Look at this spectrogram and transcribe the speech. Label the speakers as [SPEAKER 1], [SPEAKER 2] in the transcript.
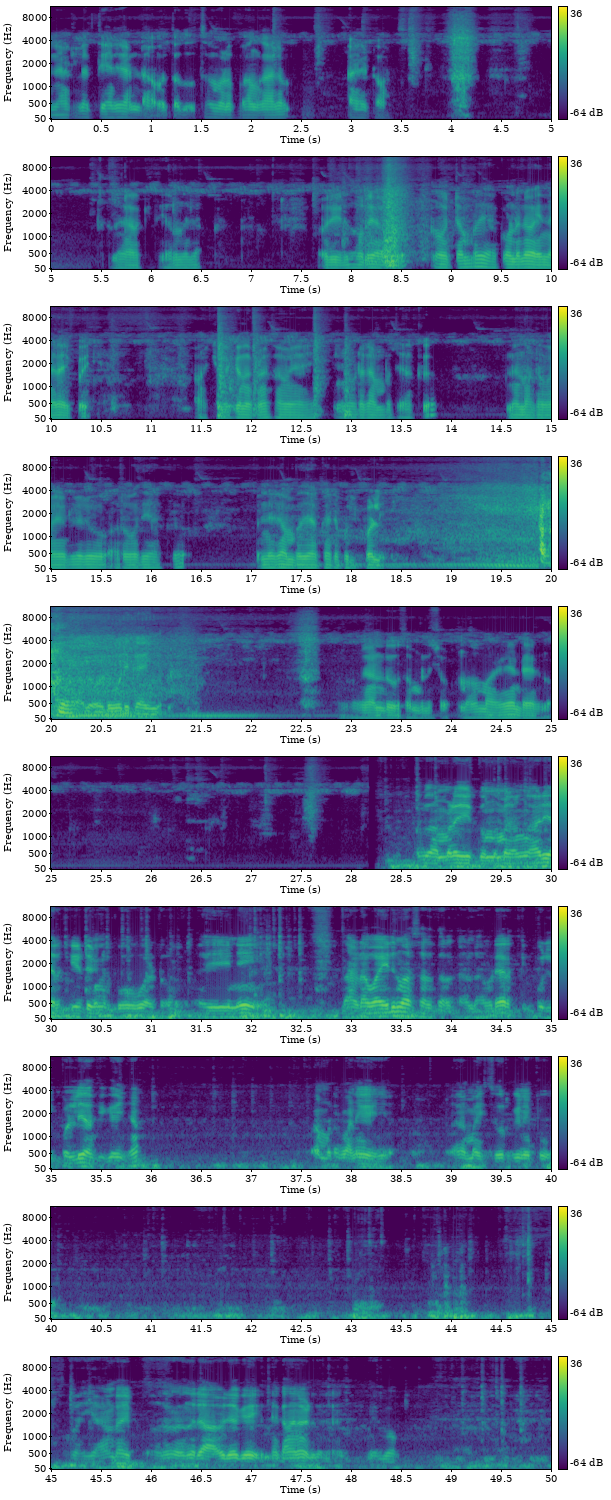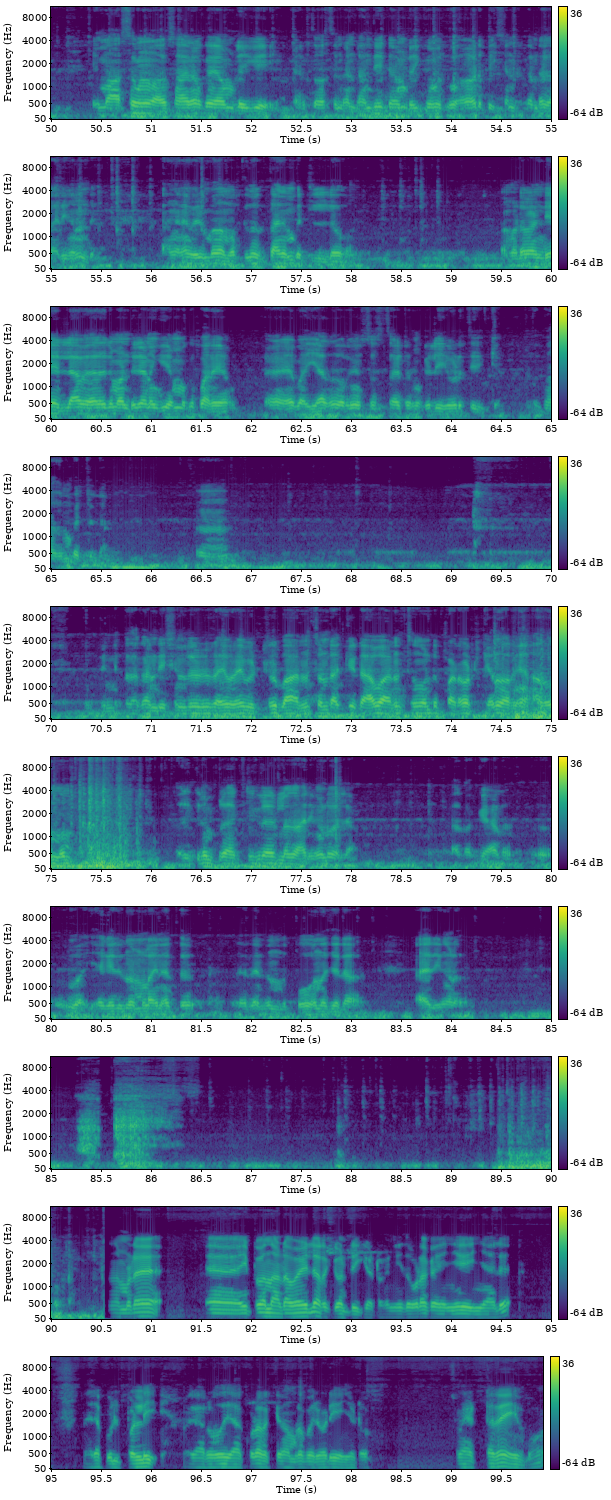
[SPEAKER 1] വയനാട്ടിലെത്തിയതിന്റെ രണ്ടാമത്തെ ദിവസം വെളുപ്പാങ്കാലം ആയിട്ടോ ഇന്ന് ഇറക്കി തീർന്നില്ല. ഒരു ഇരുന്നൂറ് ചാക്ക് നൂറ്റമ്പത് അക്കൗണ്ടിന് വൈകുന്നേരമായി പോയി ബാക്കി ഇറക്കി നിൽക്കുന്ന സമയമായി. പിന്നെ ഇവിടെ ഒരു അമ്പത് ചാക്ക് പിന്നെ നടവയലൊരു അറുപത് ചാക്ക് പിന്നെ ഒരു അമ്പത് ചാക്കായിട്ട് പുൽപ്പള്ളി. അതോടുകൂടി കഴിഞ്ഞു. രണ്ട് ദിവസം എന്നാൽ മഴയുണ്ടായിരുന്നു. അപ്പോൾ നമ്മുടെ ഈ കുന്നുമലങ്ങാടി ഇറക്കിയിട്ട് ഇങ്ങനെ പോകുക കേട്ടോ. ഇനി നടവയൽ എന്ന സ്ഥലത്ത് ഇറക്കാണ്ട് അവിടെ ഇറക്കി പുൽപ്പള്ളി ആക്കി കഴിഞ്ഞാൽ നമ്മുടെ പണി കഴിഞ്ഞു ആ, മൈസൂർക്ക് ഇനി പോകും വയ്യാണ്ടായി. അത് ഇന്ന് രാവിലെയൊക്കെ എഴുന്നേക്കാനും എടുക്കില്ല ഈ മാസം അവസാനമൊക്കെ ആകുമ്പോഴേക്ക് അടുത്ത മാസം രണ്ടാം തീയതി ആകുമ്പോഴേക്കും ഒരുപാട് പൈസ ഉണ്ടാക്കേണ്ട കാര്യങ്ങളുണ്ട്. അങ്ങനെ വരുമ്പോൾ നമുക്ക് നിർത്താനും പറ്റില്ലല്ലോ. നമ്മുടെ വണ്ടിയല്ല വേറെ ഒരു വണ്ടിയിലാണെങ്കിൽ നമുക്ക് പറയാം വയ്യാന്ന് പറഞ്ഞ് സ്വസ്ഥമായിട്ട് നമുക്ക് ലീവ് എടുത്തിരിക്കാം. അപ്പോൾ അതും പറ്റില്ല. പിന്നെ ഇപ്പോൾ കണ്ടീഷനിൽ ഒരു ഡ്രൈവറെ വിട്ട് ബാലൻസ് ഉണ്ടാക്കിയിട്ട് ആ ബാലൻസും കൊണ്ട് പടം എന്ന് പറഞ്ഞാൽ അതൊന്നും ഒരിക്കലും പ്രാക്ടിക്കലായിട്ടുള്ള കാര്യങ്ങളുമല്ല അതൊക്കെയാണ് വയ്യകരി നമ്മളതിനകത്ത് നിന്ന് പോകുന്ന ചില കാര്യങ്ങൾ നമ്മുടെ ഇപ്പോൾ നടവഴിയിൽ ഇറക്കിക്കൊണ്ടിരിക്കുക കേട്ടോ ഇനി ഇതോടെ കഴിഞ്ഞ് കഴിഞ്ഞാൽ നേരെ പുൽപ്പള്ളി ഒരു അറുപത് ചാക്കൂടെ ഇറക്കി നമ്മുടെ പരിപാടി കഴിഞ്ഞിട്ടോ. എട്ടര ആയിപ്പോൾ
